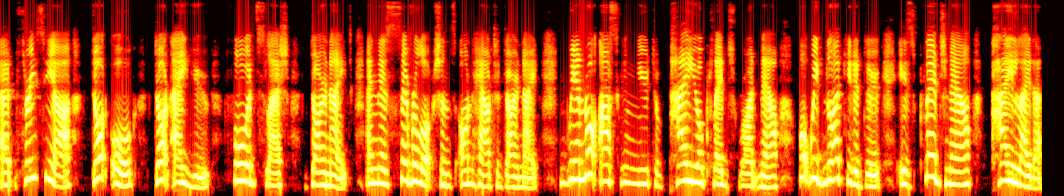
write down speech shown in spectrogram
at 3cr.org.au forward slash donate. And there's several options on how to donate. We are not asking you to pay your pledge right now. What we'd like you to do is pledge now, pay later.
